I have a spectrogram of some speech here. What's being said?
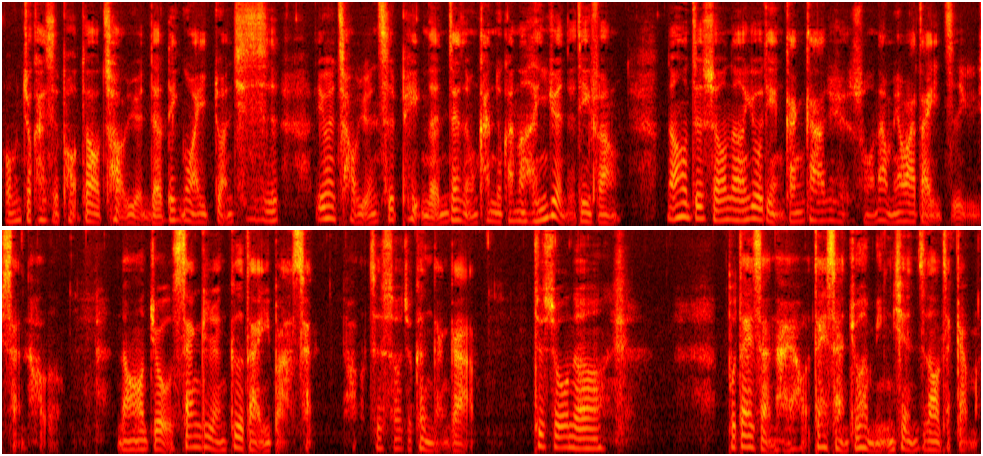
我们就开始跑到草原的另外一端。其实因为草原是平的，你再怎么看都看到很远的地方。然后这时候呢，又有点尴尬，就觉得说，那我们要不要带一支雨伞好了？然后就三个人各带一把伞。好，这时候就更尴尬。这时候呢，不带伞还好，带伞就很明显知道在干嘛。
